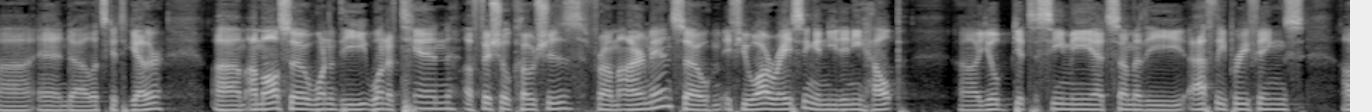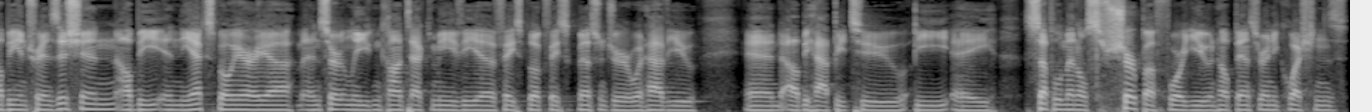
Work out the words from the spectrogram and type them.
uh, and uh, let's get together. Um, I'm also one of the one of ten official coaches from Ironman. So if you are racing and need any help, uh, you'll get to see me at some of the athlete briefings. I'll be in transition. I'll be in the expo area. And certainly you can contact me via Facebook, Facebook Messenger, what have you. And I'll be happy to be a supplemental Sherpa for you and help answer any questions,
